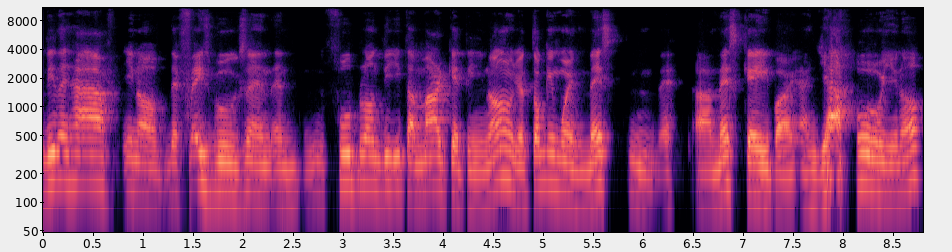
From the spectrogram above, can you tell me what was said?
didn't have, you know, the Facebooks and, and full-blown digital marketing, you know, you're talking when Nest, uh, Netscape and Yahoo, you know,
